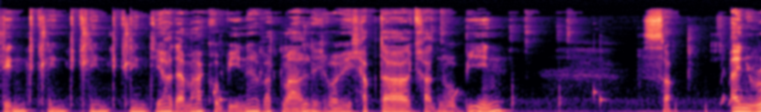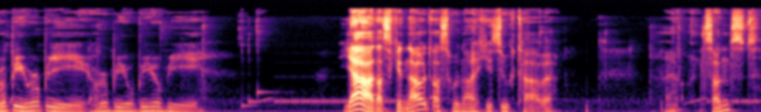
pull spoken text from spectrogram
Clint, Clint, Clint, Clint. Ja, der mag Rubine. Warte mal, ich, ich habe da gerade einen Rubin. So. Ein Ruby, Ruby, Ruby, Ruby, Ruby. Ja, das ist genau das, wonach ich gesucht habe. Ja, und sonst?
